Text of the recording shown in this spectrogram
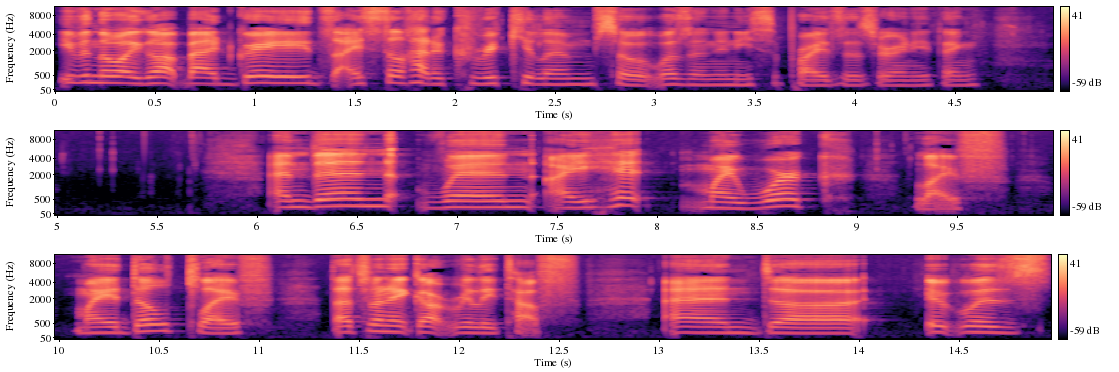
Even though I got bad grades, I still had a curriculum. So it wasn't any surprises or anything. And then when I hit my work life, my adult life, that's when it got really tough. And uh, it was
